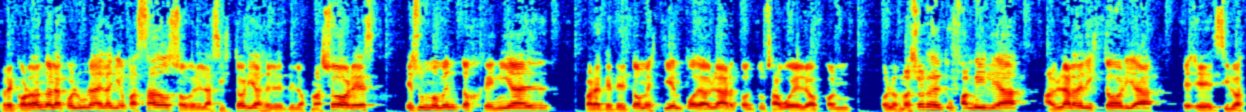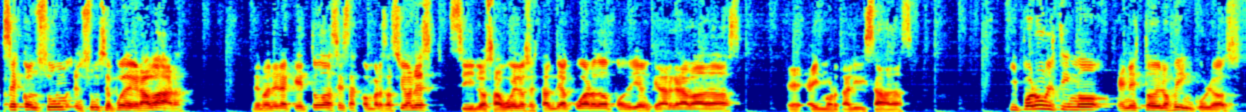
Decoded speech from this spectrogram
Recordando la columna del año pasado sobre las historias de, de los mayores, es un momento genial para que te tomes tiempo de hablar con tus abuelos, con, los mayores de tu familia, hablar de la historia. Eh, eh, si lo haces con Zoom, en Zoom se puede grabar, de manera que todas esas conversaciones, si los abuelos están de acuerdo, podrían quedar grabadas eh, e inmortalizadas. Y por último, en esto de los vínculos,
